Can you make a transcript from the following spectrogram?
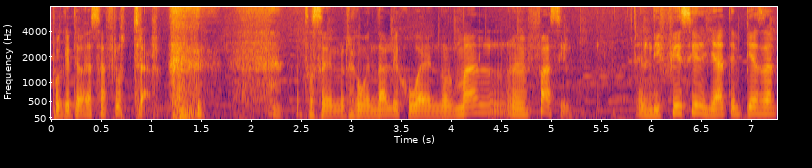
porque te vas a frustrar. Entonces es recomendable jugar en normal, en fácil. En difícil ya te empiezan,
